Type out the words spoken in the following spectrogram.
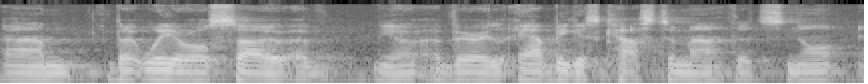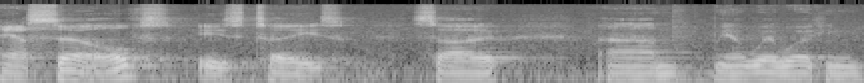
Um, but we are also, a, you know, a very our biggest customer that's not ourselves is Tees. So, um, you know, we're working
